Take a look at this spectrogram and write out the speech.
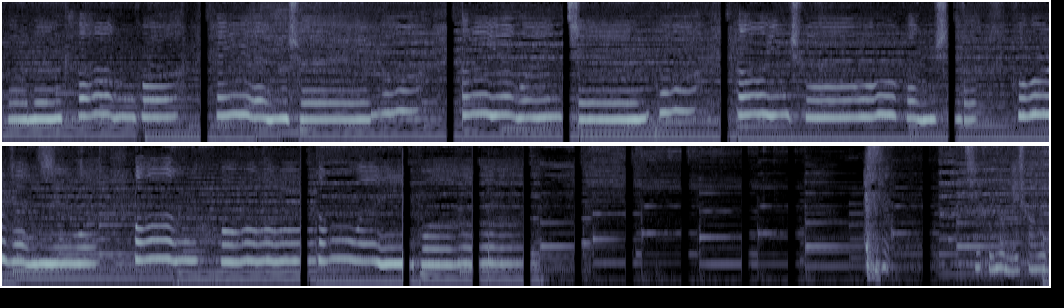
不能看过。黑烟坠落，黑夜闻千波，倒映出无光时刻。忽然与我恍惚，风微波。其实很久没唱又突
